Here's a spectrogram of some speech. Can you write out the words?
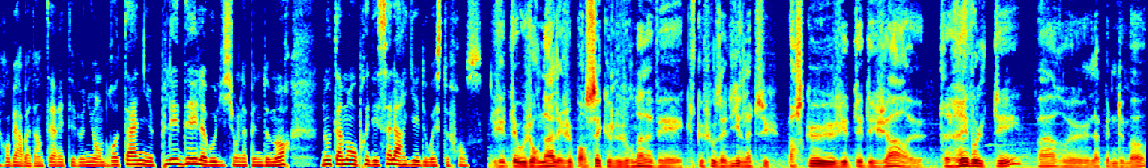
Robert Badinter était venu en Bretagne plaider l'abolition de la peine de mort, notamment auprès des salariés de Ouest France. J'étais au journal et je pensais que le journal avait quelque chose à dire là-dessus. Parce que j'étais déjà euh, très révolté euh, la peine de mort.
